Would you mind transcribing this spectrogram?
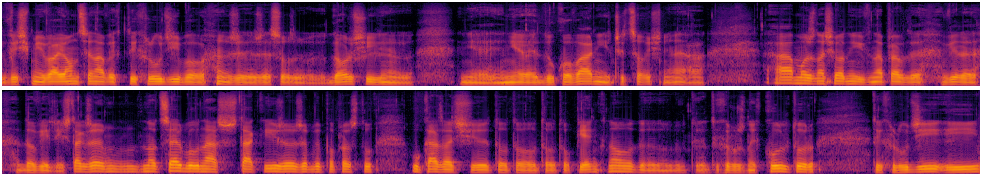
wyśmiewające nawet tych ludzi, bo że, że są gorsi, nie, nieedukowani czy coś, nie? A, a można się od nich naprawdę wiele dowiedzieć. Także no, cel był nasz taki, że, żeby po prostu ukazać to, to, to, to piękno tych różnych kultur, tych ludzi i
